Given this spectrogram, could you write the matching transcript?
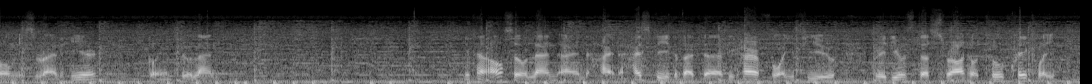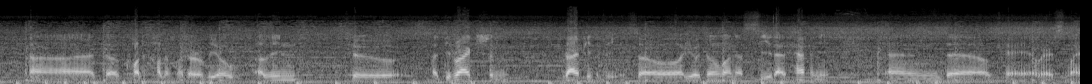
Home is right here, going to land. You can also land at high, speed, but uh, be careful if you reduce the throttle too quickly, uh, the quadcopter will lean to a direction rapidly, so you don't want to see that happening. And uh, okay, where's my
